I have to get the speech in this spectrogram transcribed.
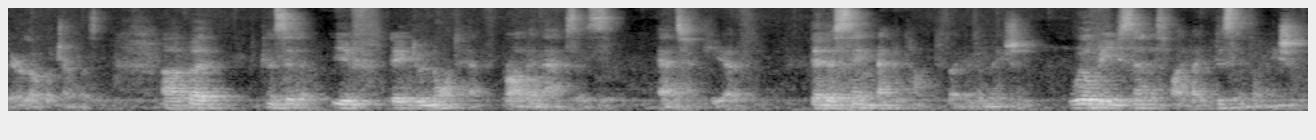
their local journalism. but consider if they do not have broadband access at Kiev, then the same appetite for information will be satisfied by disinformation.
